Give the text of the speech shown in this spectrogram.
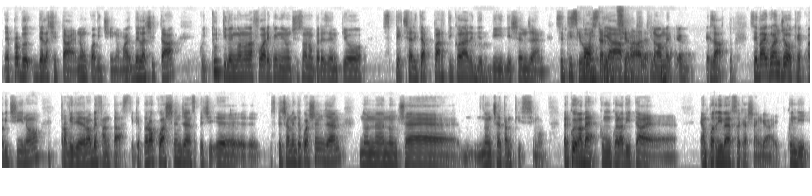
è proprio della città, eh, non qua vicino, ma della città, qui, tutti vengono da fuori, quindi non ci sono per esempio specialità particolari di, mm. di, di Shenzhen. Se ti sposti a pochi chilometri, esatto. Se vai a Guangzhou, che è qua vicino, trovi delle robe fantastiche, però qua a Shenzhen, speci- eh, specialmente qua a Shenzhen, non, non, c'è, non, c'è, tantissimo. Per cui, vabbè, comunque la vita è, è, un po' diversa che a Shanghai. Quindi,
